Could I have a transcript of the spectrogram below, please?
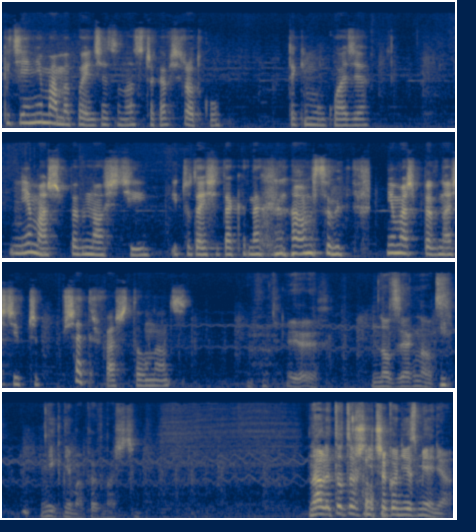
gdzie nie mamy pojęcia, co nas czeka w środku w takim układzie. Nie masz pewności, i tutaj się tak nachylam sobie, nie masz pewności, czy przetrwasz tą noc. Noc jak noc. Nikt nie ma pewności. No ale to też niczego nie zmienia.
